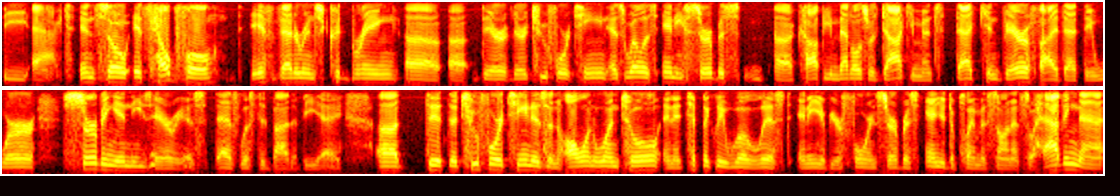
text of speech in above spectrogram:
the act, and so it's helpful if veterans could bring uh, uh, their their 214 as well as any service uh, copy medals or documents that can verify that they were serving in these areas as listed by the VA. Uh, the, the 214 is an all-in-one tool, and it typically will list any of your foreign service and your deployments on it. So having that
